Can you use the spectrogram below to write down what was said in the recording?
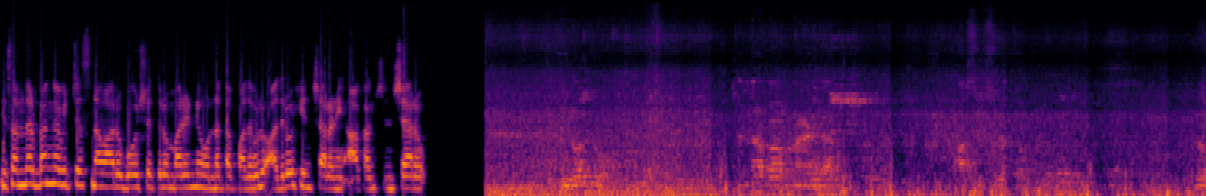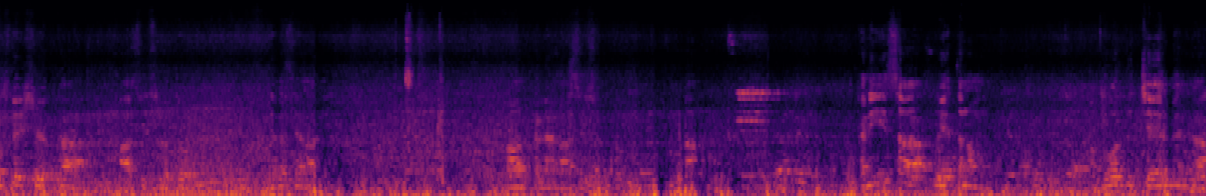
ఈ సందర్భంగా విచ్చేసిన వారు భవిష్యత్తులో మరిన్ని ఉన్నత పదవులు అధిరోహించాలని ఆకాంక్షించారు. ఈరోజు చంద్రబాబు నాయుడు గారు ఆశీస్సులతో లోకేష్ యొక్క ఆశీస్సులతో జనసేన పవన్ కళ్యాణ్ ఆశీస్సులతో కనీస వేతనం బోర్డు చైర్మన్గా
